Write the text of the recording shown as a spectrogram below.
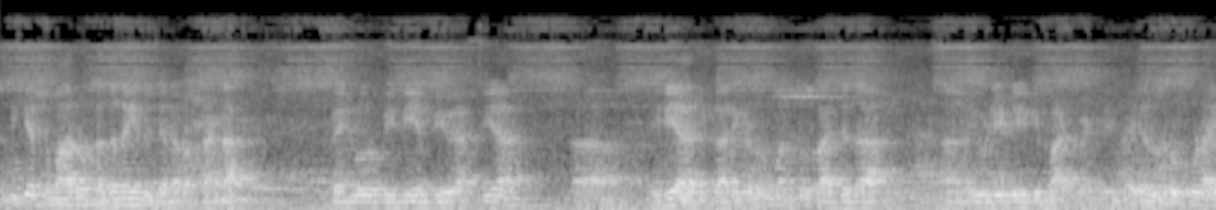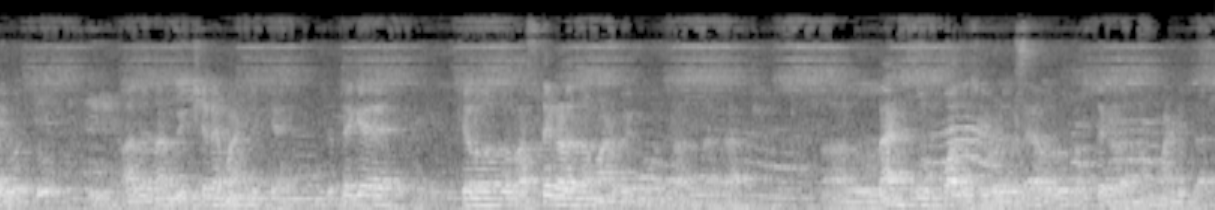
ಅದಕ್ಕೆ ಸುಮಾರು ಹದಿನೈದು ಜನರ ತಂಡ ಬೆಂಗಳೂರು ಬಿಬಿಎಂಪಿ ವ್ಯಾಪ್ತಿಯ ಆ, ಹಿರಿಯ ಅಧಿಕಾರಿಗಳು ಮತ್ತು ರಾಜ್ಯದ ಯು ಡಿ ಡಿ ಡಿಪಾರ್ಟ್ಮೆಂಟಿಂದ ಎಲ್ಲರೂ ಕೂಡ ಇವತ್ತು ಅದನ್ನ ವೀಕ್ಷಣೆ ಮಾಡಲಿಕ್ಕೆ ಜೊತೆಗೆ ಕೆಲವೊಂದು ರಸ್ತೆಗಳನ್ನು ಮಾಡಬೇಕು ಅಂತ ಅಂದಾಗ ಲ್ಯಾಂಡ್ ಪೂಲ್ ಪಾಲಿಸಿ ಒಳಗಡೆ ಅವರು ರಸ್ತೆಗಳನ್ನು ಮಾಡಿದ್ದಾರೆ.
